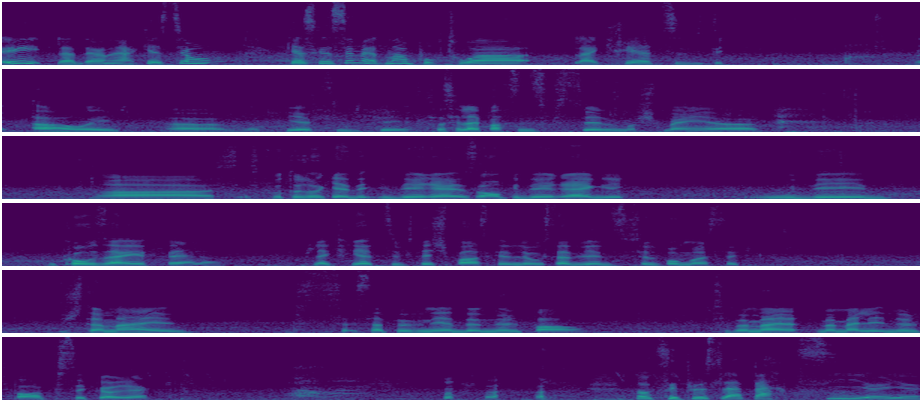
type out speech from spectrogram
Et la dernière question, qu'est-ce que c'est maintenant pour toi la créativité? Ah oui, euh, la créativité. Ça, c'est la partie difficile. Moi, je suis bien. euh, euh, Il faut toujours qu'il y ait des, des raisons puis des règles ou des causes à effet. Là. Puis la créativité, je pense que là où ça devient difficile pour moi, c'est que justement, euh, ça, ça peut venir de nulle part. Ça peut même aller nulle part, puis c'est correct. Donc, c'est plus la partie. euh,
